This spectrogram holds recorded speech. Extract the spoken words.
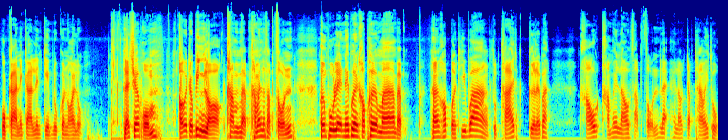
โอกาสในการเล่นเกมลุกก็น้อยลง และเชื่อผมเขาจะวิ่งหลอกทำแบบทำให้เราสับสน เพิ่มผู้เล่นให้เพื่อนเขาเพิ่มมาแบบ ให้เขาเปิดที่ว่างสุดท้ายคืออะไรป่ะเขาทำให้เราสับสนและให้เราจับทางไม่ถูก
